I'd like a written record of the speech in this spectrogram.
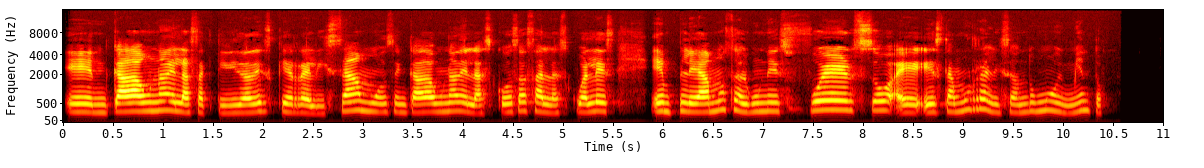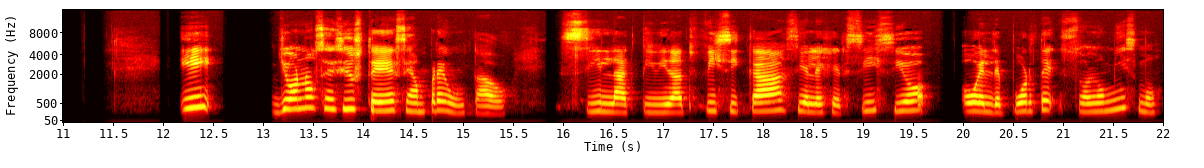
en cada una de las actividades que realizamos, en cada una de las cosas a las cuales empleamos algún esfuerzo, eh, estamos realizando un movimiento. Y yo no sé si ustedes se han preguntado si la actividad física, si el ejercicio o el deporte son lo mismo.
